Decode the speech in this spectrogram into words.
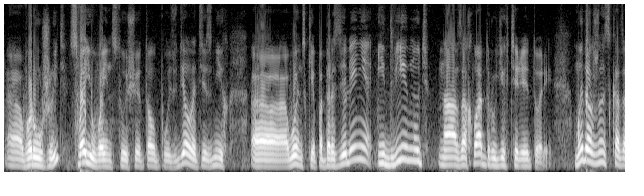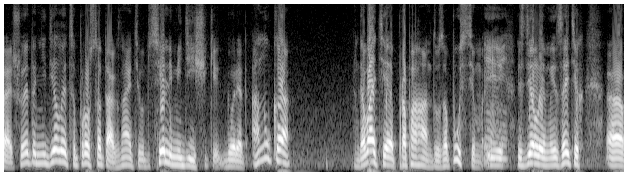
э, вооружить, свою воинствующую толпу, сделать из них воинские подразделения и двинуть на захват других территорий. Мы должны сказать, что это не делается просто так. Знаете, вот сели медийщики, говорят, а ну-ка, давайте пропаганду запустим mm-hmm. и сделаем из этих э,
